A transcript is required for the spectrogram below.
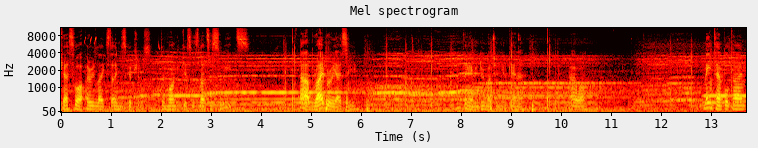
Guess what? I really like studying the scriptures. The monk gives us lots of sweets. Ah, bribery, I see. I don't think I can do much in here, can I? Oh well. Main temple time.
